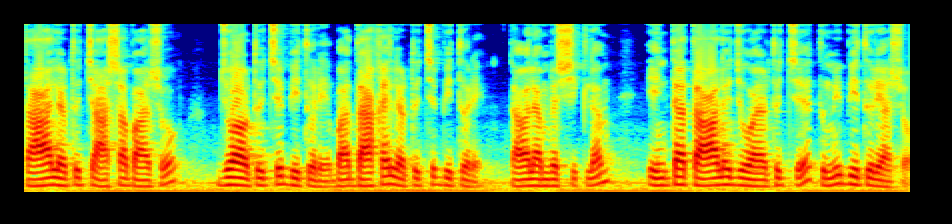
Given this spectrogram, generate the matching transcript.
তাহলে অর্থ হচ্ছে আসো জোয়া অর্থ হচ্ছে ভিতরে বা দাখাইল অর্থ হচ্ছে ভিতরে। তাহলে আমরা শিখলাম, ইনতা তাহলে জোয়া অর্থ হচ্ছে তুমি ভিতরে আসো।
